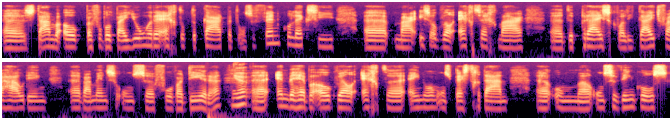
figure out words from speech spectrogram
Uh, staan we ook bijvoorbeeld bij jongeren echt op de kaart met onze fancollectie. Uh, maar is ook wel echt zeg maar uh, de prijs-kwaliteit verhouding waar mensen ons voor waarderen. Ja. en we hebben ook wel echt enorm ons best gedaan om onze winkels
